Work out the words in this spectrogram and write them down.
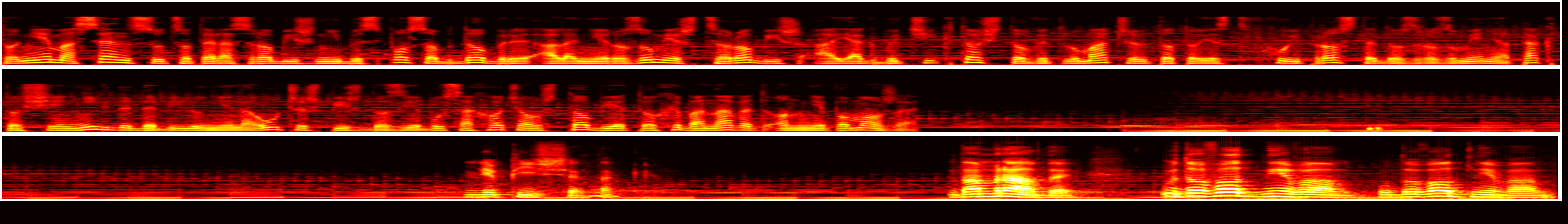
to nie ma sensu co teraz robisz niby sposób dobry, ale nie rozumiesz co robisz, a jakby ci ktoś to wytłumaczył to to jest w chuj proste do zrozumienia tak to się nigdy debilu nie nauczysz pisz do zjebusa chociaż tobie to chyba nawet on nie pomoże. Nie piszcie tak. Dam radę. Udowodnię wam, udowodnię wam.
